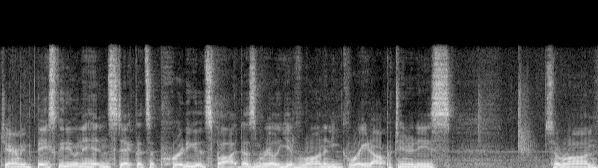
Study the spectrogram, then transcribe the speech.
Jeremy basically doing a hit and stick. That's a pretty good spot. Doesn't really give Ron any great opportunities. So Ron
